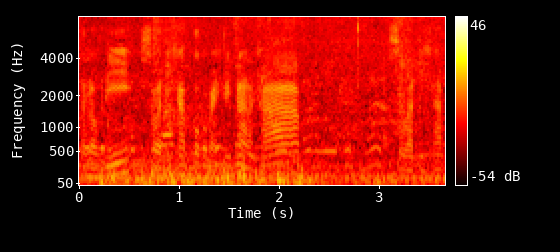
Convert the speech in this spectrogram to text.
สำหรับวันนี้สวัสดีครับพบกันใหม่คลิปหน้านะครับ สวัสดีครับ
